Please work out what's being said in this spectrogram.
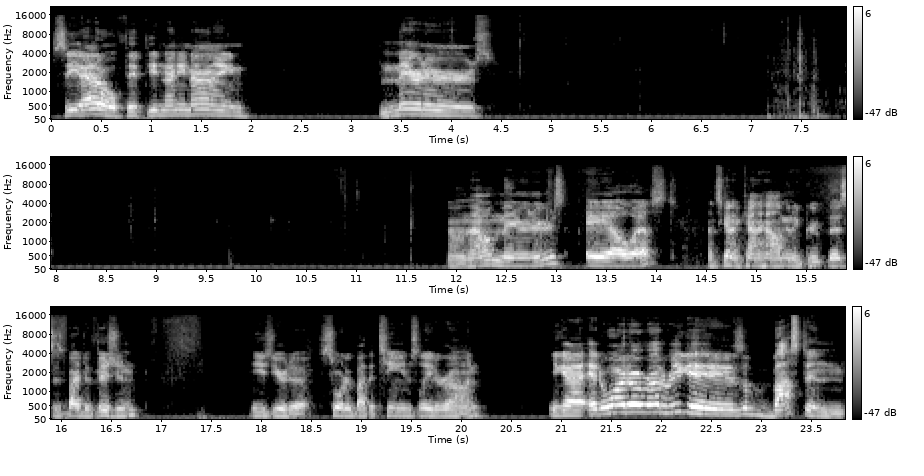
Seattle, 50 99. Mariners. Oh, now Mariners, AL West. That's gonna kind of how I'm gonna group this is by division. Easier to sort it by the teams later on. You got Eduardo Rodriguez of Boston.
